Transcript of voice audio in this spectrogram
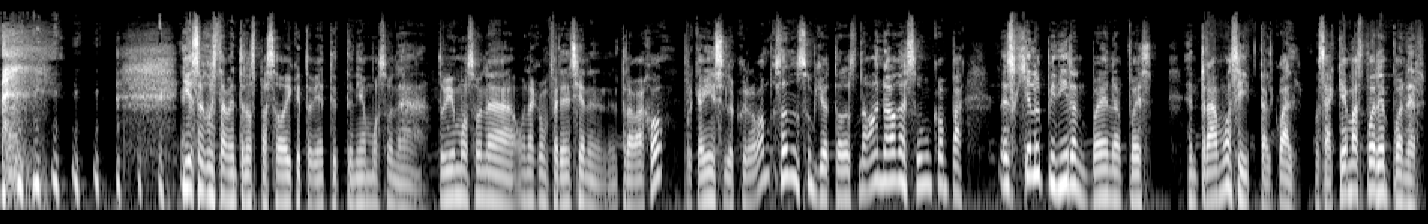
y eso justamente nos pasó hoy que todavía te- teníamos una, tuvimos una, una conferencia en el, trabajo, porque a alguien se le ocurrió, vamos a hacer un Zoom, yo todos, no, no hagas Zoom, compa. Es que ya lo pidieron. Bueno, pues entramos y tal cual. O sea, ¿qué más pueden poner?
